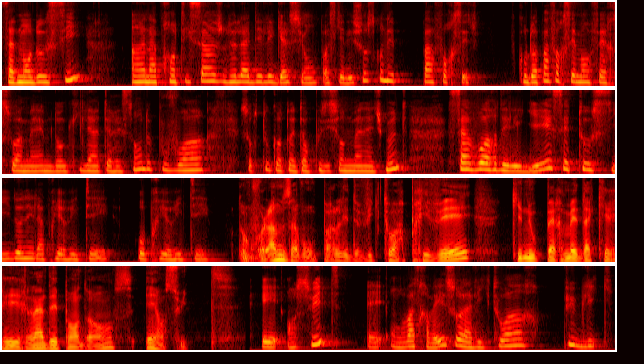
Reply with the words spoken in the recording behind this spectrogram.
Ça demande aussi un apprentissage de la délégation, parce qu'il y a des choses qu'on n'est pas forcé, qu'on ne doit pas forcément faire soi-même. Donc il est intéressant de pouvoir, surtout quand on est en position de management, savoir déléguer, c'est aussi donner la priorité aux priorités. Donc voilà, nous avons parlé de victoire privée qui nous permet d'acquérir l'indépendance et ensuite. Et ensuite, on va travailler sur la victoire publique.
